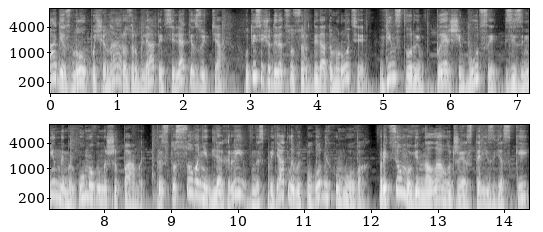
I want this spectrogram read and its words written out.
Аді знову починає розробляти всіляке взуття. У 1949 році він створив перші буци зі змінними гумовими шипами, пристосовані для гри в несприятливих погодних умовах. При цьому він налагоджує старі зв'язки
